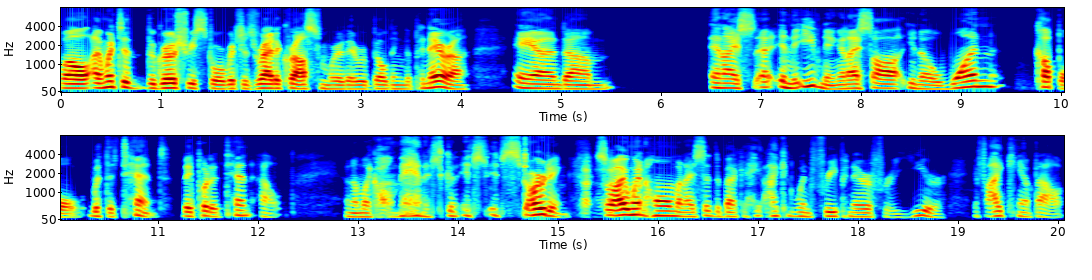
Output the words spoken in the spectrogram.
Well, I went to the grocery store, which is right across from where they were building the Panera, and um, and I uh, in the evening, and I saw you know one couple with the tent. They put a tent out, and I'm like, oh man, it's gonna, it's it's starting. So I went home and I said to Becca, hey, I could win free Panera for a year if I camp out,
